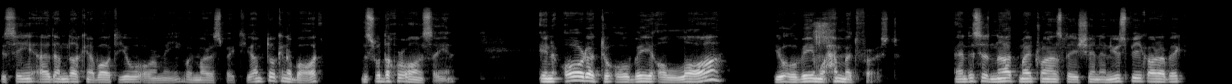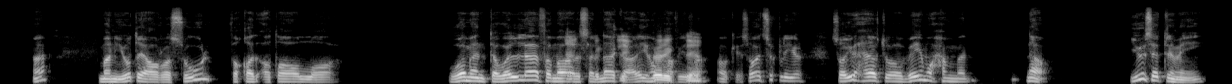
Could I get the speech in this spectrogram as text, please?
you see, I, I'm talking about you or me, with my respect to you. I'm talking about this is what the Quran is saying. In order to obey Allah, you obey Muhammad first. And this is not my translation, and you speak Arabic. Huh? من يطع الرسول فقد أطاع الله ومن تولى فما Yeah, أرسلناك very عليهم clear, very حفيظا okay so it's clear so you have to obey Muhammad now you said to me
